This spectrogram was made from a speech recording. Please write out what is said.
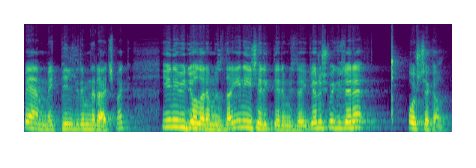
beğenmek, bildirimleri açmak. Yeni videolarımızda, yeni içeriklerimizde görüşmek üzere. Hoşçakalın.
